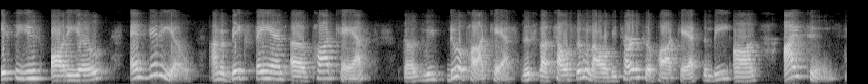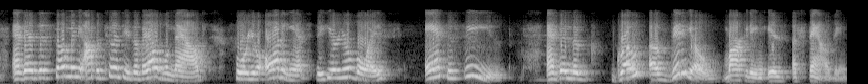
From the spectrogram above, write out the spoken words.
is to use audio and video. I'm a big fan of podcasts because we do a podcast. This uh, teleseminar will be turned to a podcast and be on iTunes. And there are just so many opportunities available now for your audience to hear your voice and to see you. And then the growth of video marketing is astounding.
